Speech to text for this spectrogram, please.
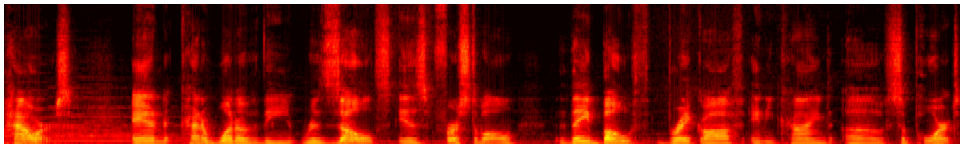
powers. And kind of one of the results is, first of all, they both break off any kind of support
